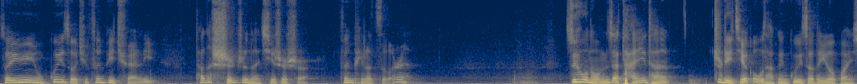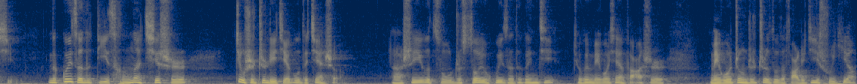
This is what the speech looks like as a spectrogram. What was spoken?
所以运用规则去分配权利，它的实质呢其实是分配了责任。最后呢，我们再谈一谈治理结构它跟规则的一个关系。那规则的底层呢，其实就是治理结构的建设，啊，是一个组织所有规则的根基，就跟美国宪法是美国政治制度的法律基础一样。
